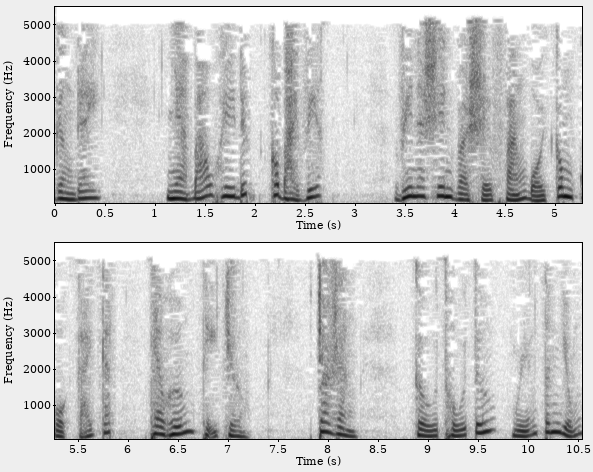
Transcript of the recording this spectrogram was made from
Gần đây, nhà báo Huy Đức có bài viết Vinashin và sự phản bội công cuộc cải cách theo hướng thị trường, cho rằng cựu Thủ tướng Nguyễn Tấn Dũng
